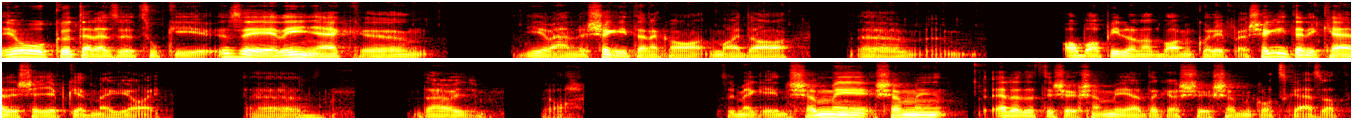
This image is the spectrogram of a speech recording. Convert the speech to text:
jó, kötelező cuki. Ezért lények, nyilván segítenek a, majd a, ö, abban a pillanatban, amikor éppen segíteni kell, és egyébként meg jaj. De hogy, oh, hogy megint semmi, semmi eredetiség, semmi érdekesség, semmi kockázat.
